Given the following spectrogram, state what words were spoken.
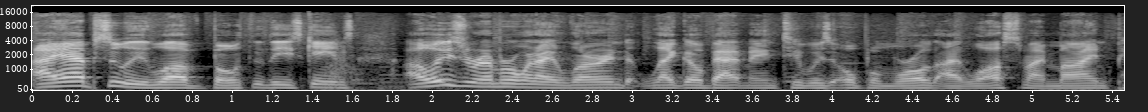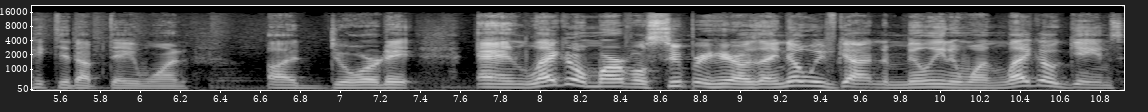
I absolutely love both of these games. I always remember when I learned Lego Batman 2 was open world, I lost my mind, picked it up day one, adored it. And Lego Marvel Superheroes, I know we've gotten a million and one Lego games,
